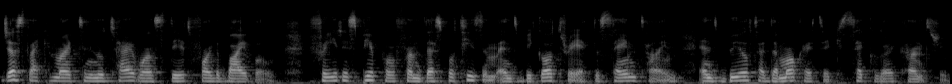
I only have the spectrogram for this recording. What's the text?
just like Martin Luther once did for the Bible, freed his people from despotism and bigotry at the same time, and built a democratic, secular country.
